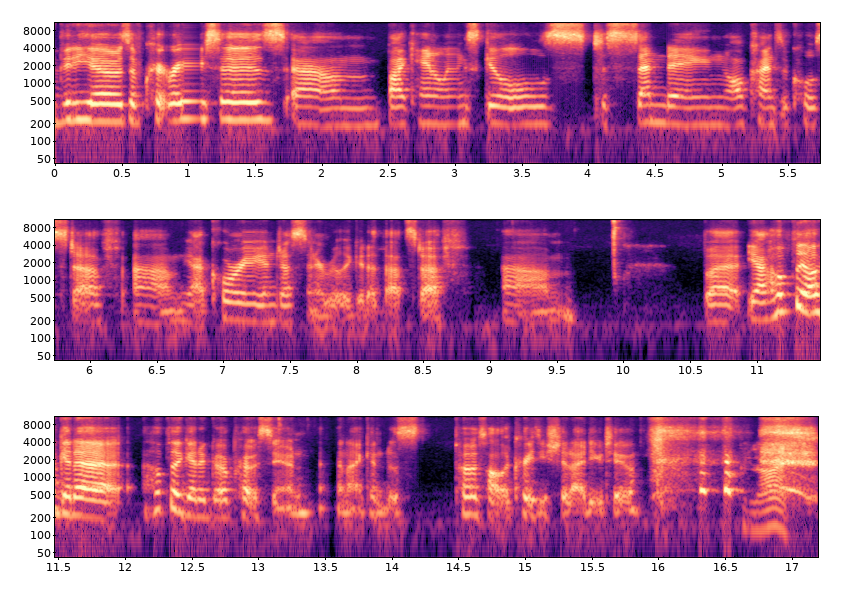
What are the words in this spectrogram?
videos of crit races um bike handling skills descending all kinds of cool stuff um yeah cory and justin are really good at that stuff um but yeah hopefully i'll get a hopefully i get a gopro soon and i can just post all the crazy shit i do too Nice.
